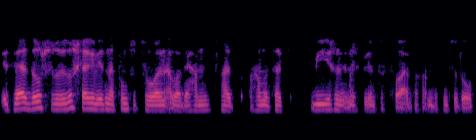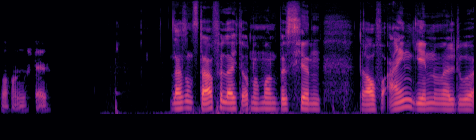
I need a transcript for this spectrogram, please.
es wäre so, sowieso schwer gewesen, da Punkte zu holen, aber wir haben halt, haben uns halt, wie schon in den Spielen zuvor, einfach ein bisschen zu doof auch angestellt. Lass uns da vielleicht auch nochmal ein bisschen drauf eingehen, weil du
